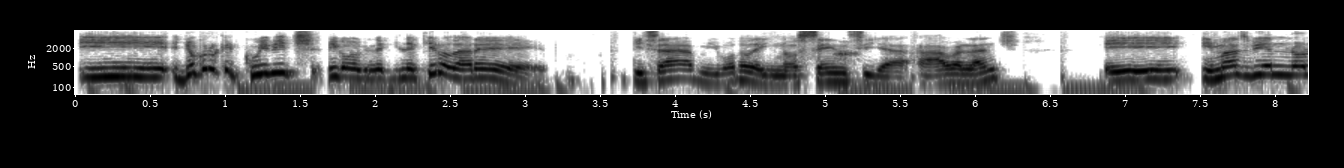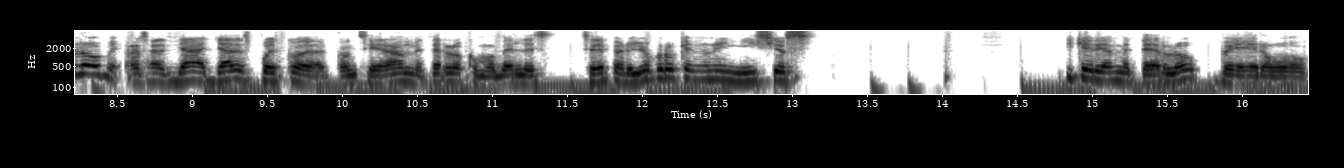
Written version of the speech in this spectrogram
Y yo creo que Quidditch, digo, le, quiero dar eh, quizá mi voto de inocencia a Avalanche. Y, y más bien no lo, o sea, ya, ya después co- consideraron meterlo como DLC, pero yo creo que en un inicio sí querían meterlo, pero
